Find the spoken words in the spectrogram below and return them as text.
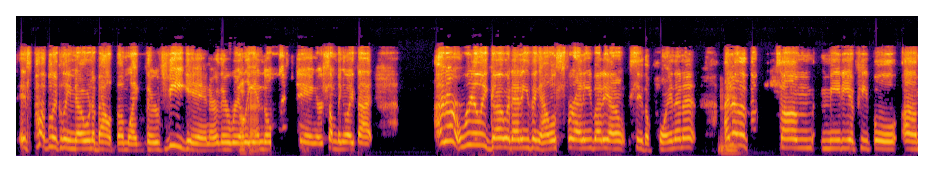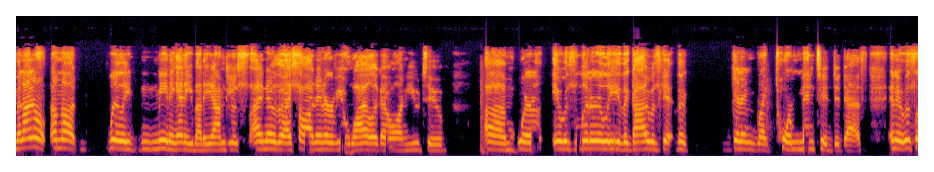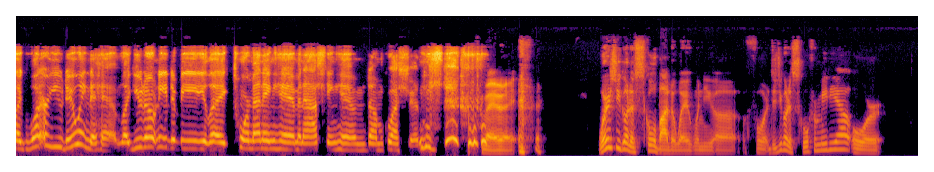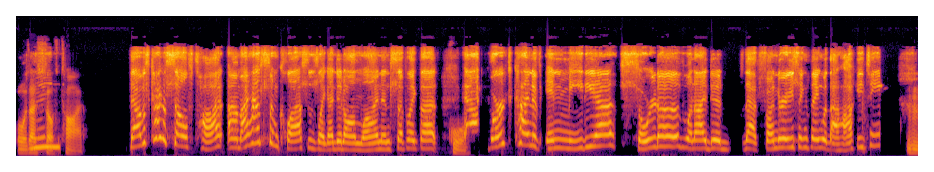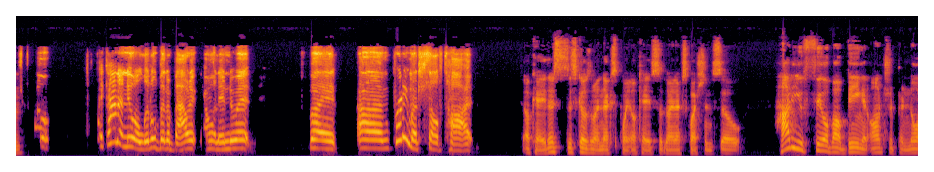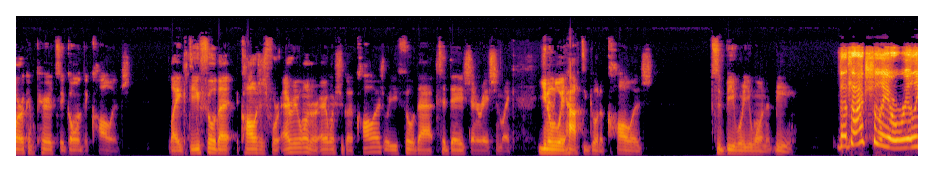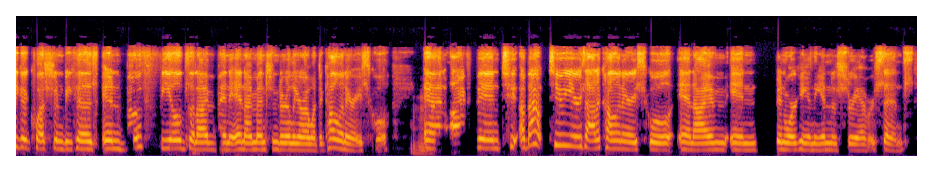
is publicly known about them, like they're vegan or they're really Okay. into lifting or something like that. I don't really go at anything else for anybody. I don't see the point in it. I Mhm. know that some media people, um, and I don't, I'm not really meaning anybody. I'm just, I know that I saw an interview a while ago on YouTube um, where it was literally the guy was get the getting like tormented to death, and it was like, what are you doing to him? Like, you don't need to be like tormenting him and asking him dumb questions. right, right. Where did you go to school, by the way? When you uh for did you go to school for media or or was that Mm. self taught? that was kind of self-taught. Um, I had some classes like I did online and stuff like that. Cool. worked kind of in media, sort of, when I did that fundraising thing with that hockey team. Mhm. So I kind of knew a little bit about it going into it, but um, pretty much self taught. Okay, this this goes to my next point. Okay, so my next question. So, how do you feel about being an entrepreneur compared to going to college? Like, do you feel that college is for everyone, or everyone should go to college, or you feel that today's generation, like, you don't really have to go to college to be where you want to be? That's actually a really good question because in both fields that I've been in, I mentioned earlier I went to culinary school. Mhm. And I've been to about two years out of culinary school, and I'm in been working in the industry ever since.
